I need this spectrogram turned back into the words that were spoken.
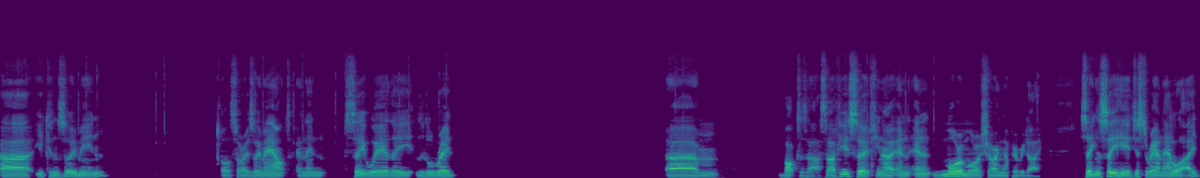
uh, you can zoom in, or sorry, zoom out, and then see where the little red um, boxes are. So if you search, you know, and, and more and more are showing up every day. So you can see here just around Adelaide,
